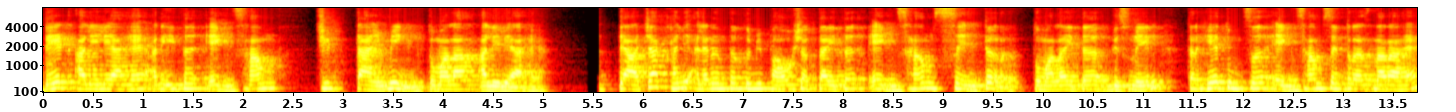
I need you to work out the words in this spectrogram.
डेट आलेली आहे आणि इथं एक्झामची टायमिंग तुम्हाला आलेली आहे. त्याच्याखाली आल्यानंतर तुम्ही पाहू शकता इथं एक्झाम सेंटर तुम्हाला इथं दिसून येईल. तर हे तुमचं एक्झाम सेंटर असणार आहे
